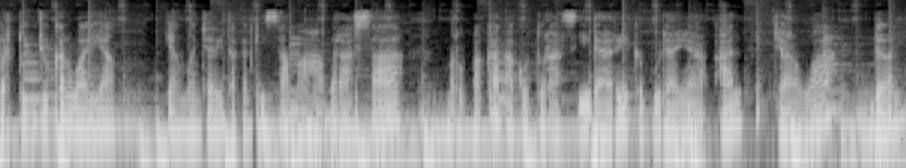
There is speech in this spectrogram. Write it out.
pertunjukan wayang yang menceritakan kisah Mahabharata merupakan akulturasi dari kebudayaan Jawa dan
